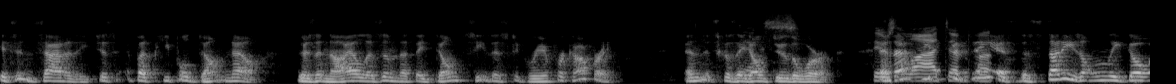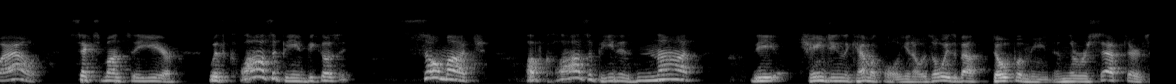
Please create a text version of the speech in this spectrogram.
it's insanity. Just but people don't know. There's a nihilism that they don't see this degree of recovery. And it's because they yes. don't do the work. There's a lot the, of the thing is the studies only go out six months a year with clozapine because so much of clozapine is not the changing the chemical. You know, it's always about dopamine and the receptors.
